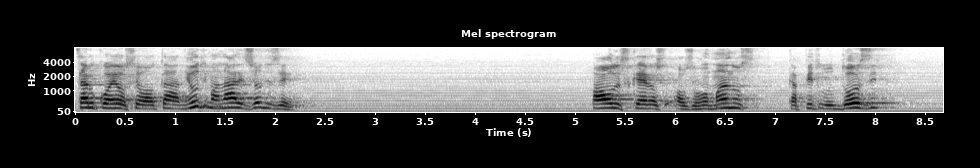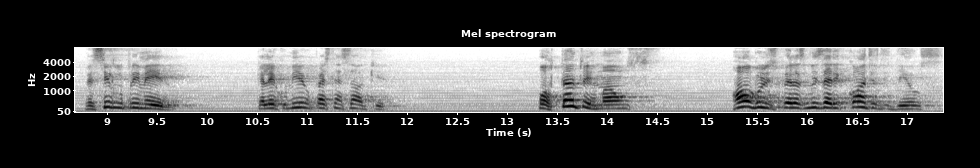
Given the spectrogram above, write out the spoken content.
Sabe qual é o seu altar? Em última análise, deixa eu dizer. Paulo escreve aos, aos Romanos, capítulo 12, versículo 1. Quer ler comigo? Presta atenção aqui. Portanto, irmãos, rogo-lhes pelas misericórdias de Deus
